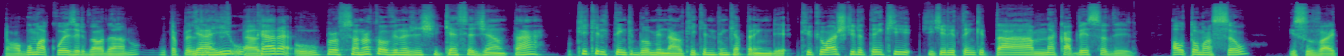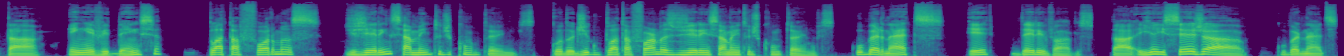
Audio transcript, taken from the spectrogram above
Então, alguma coisa ele vai rodar na nuvem, muita coisa E aí, o cara, o profissional que tá ouvindo a gente que quer se adiantar, o que, que ele tem que dominar? O que, que ele tem que aprender? que o que eu acho que ele tem que que, que ele tem que estar na cabeça dele. Automação, isso vai estar em evidência. Plataformas de gerenciamento de containers. Quando eu digo plataformas de gerenciamento de containers, Kubernetes e derivados, tá? E aí seja Kubernetes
